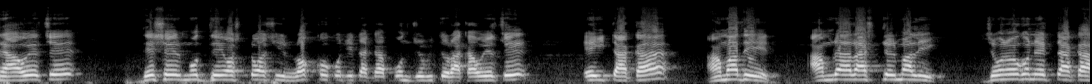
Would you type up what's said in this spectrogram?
নেওয়া হয়েছে, দেশের মধ্যে অষ্টআশি লক্ষ কোটি টাকা পঞ্জীবিত রাখা হয়েছে। এই টাকা আমাদের, আমরা রাষ্ট্রের মালিক, জনগণের টাকা,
